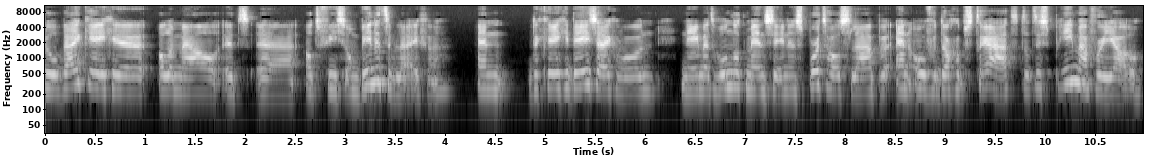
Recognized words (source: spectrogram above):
bedoel, wij kregen allemaal het uh, advies om binnen te blijven. En de GGD zei gewoon: nee, met 100 mensen in een sporthal slapen en overdag op straat, dat is prima voor jou.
